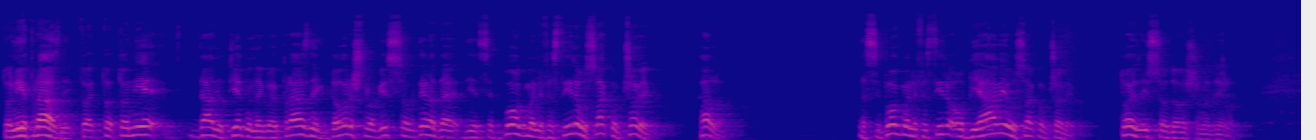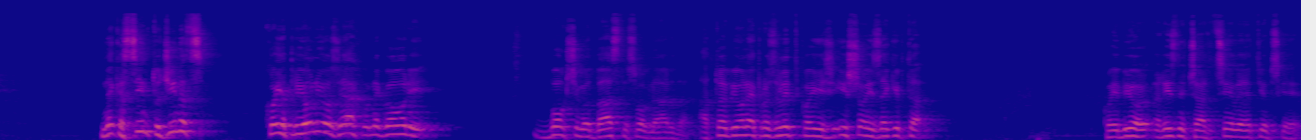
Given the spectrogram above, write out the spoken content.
To nije praznik, to, to, to nije dan u tjednu, nego je praznik dovršenog Isusovog djela da je, gdje se Bog manifestira u svakom čovjeku. Halo. Da se Bog manifestira, objavio u svakom čovjeku. To je Isusovo dovršeno djelo. Neka sin tuđinac koji je prionio za Jahu ne govori Bog će me odbaciti od svog naroda. A to je bio onaj prozelit koji je išao iz Egipta, koji je bio rizničar cijele etiopske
